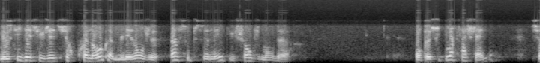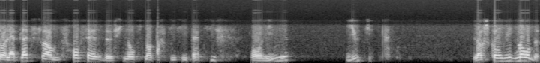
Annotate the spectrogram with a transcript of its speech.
mais aussi des sujets surprenants comme les enjeux insoupçonnés du changement d'heure. On peut soutenir sa chaîne sur la plateforme française de financement participatif en ligne, Utip. Lorsqu'on lui demande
